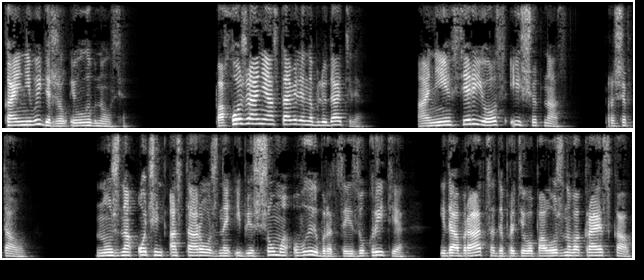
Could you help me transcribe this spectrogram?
Кай не выдержал и улыбнулся. Похоже, они оставили наблюдателя. Они всерьез ищут нас, прошептал он. Нужно очень осторожно и без шума выбраться из укрытия и добраться до противоположного края скал.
